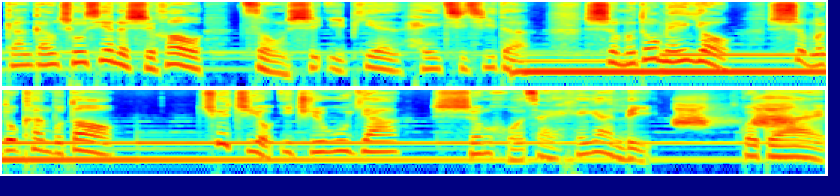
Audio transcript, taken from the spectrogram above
刚刚出现的时候，总是一片黑漆漆的，什么都没有，什么都看不到，却只有一只乌鸦生活在黑暗里。乖乖，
